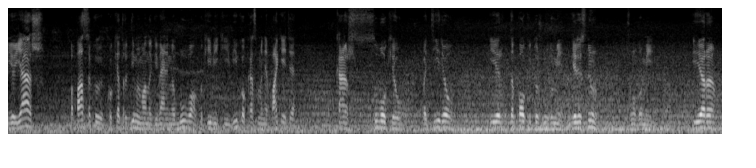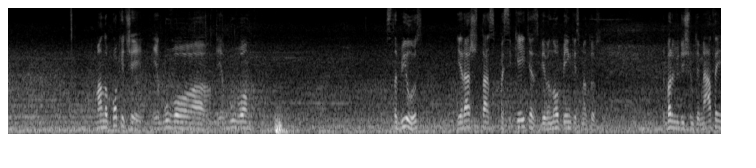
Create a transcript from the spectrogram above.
Joje aš papasakoju, kokie atradimai mano gyvenime buvo, kokie įvykiai įvyko, kas mane pakeitė, ką aš suvokiau, patyriau ir tapau kitų žmogumi, geresnių žmogumi. Ir mano pokyčiai, jie buvo, jie buvo stabilus ir aš tas pasikeitęs gyvenau penkis metus. Dabar 20 metai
